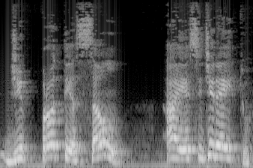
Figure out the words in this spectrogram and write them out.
de proteção a esse direito.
